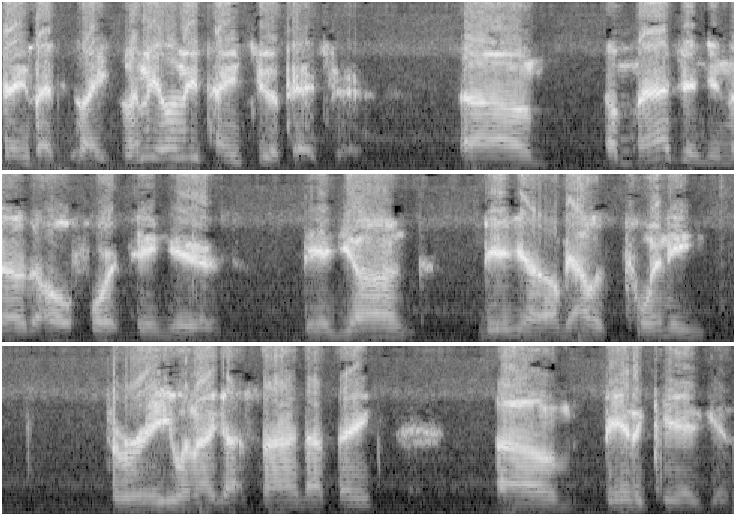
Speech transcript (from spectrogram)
things that, like, let me let me paint you a picture. Um, imagine, you know, the whole 14 years being young, being young. I mean, I was 23 when I got signed, I think. Um, being a kid, getting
